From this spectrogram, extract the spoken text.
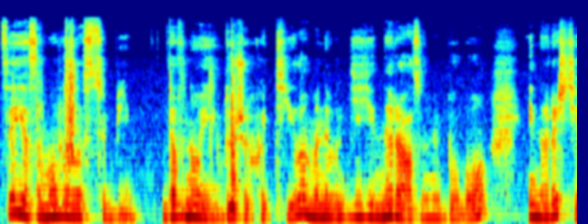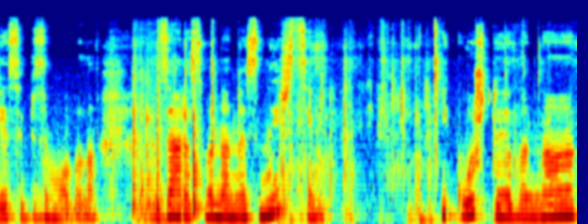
Це я замовила собі. Давно її дуже хотіла, в мене її ні разу не було, і нарешті я собі замовила. Зараз вона на знижці. І коштує вона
